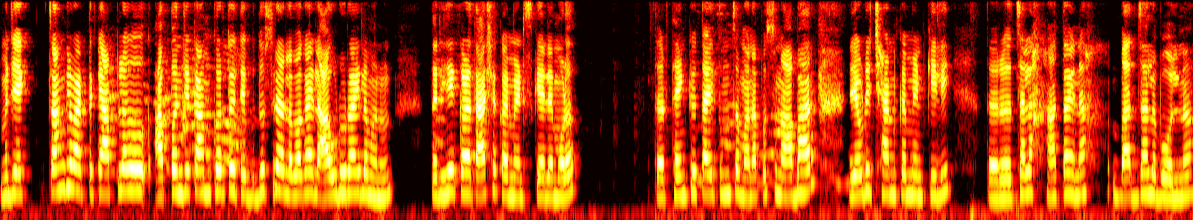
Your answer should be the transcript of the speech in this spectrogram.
म्हणजे एक चांगलं वाटतं की आपलं आपण जे काम करतोय ते दुसऱ्याला बघायला आवडू राहिलं म्हणून. तर हे कळत अशा कमेंट्स केल्यामुळं. तर थँक्यू ताई तुमचं मनापासून आभार. एवढी छान कमेंट केली. तर चला आता आहे ना बाद झालं बोलणं.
